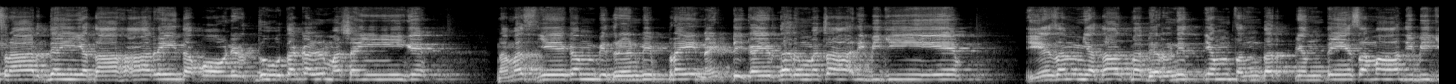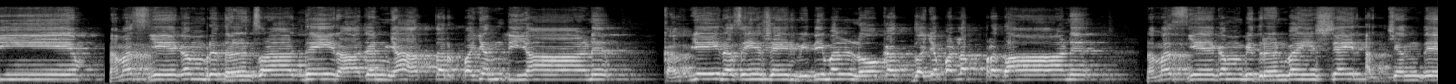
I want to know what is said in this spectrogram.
श्रार्धै यथाहारै तपो निर्धूतकल्मषैः நமஸ்யேகம் பித்ருன் விப்ரை நைட்டிகைர் தர்மச்சாரிபிகி ஏசம் யதாத்மபிர்நித்யம் சந்தர்ப்பியந்தே சமாதிபிகி நமஸ்யேகம் பிருத்ருன் ஸ்ராத்தை ராஜன்யாத்தர்ப்பயந்தி யான் கவ்யைரசேஷைர்விதிமல் லோகத்வய பலப்பிரதான் நமஸ்யேகம் பித்ருன் வைஷ்யைர் அர்ச்சந்தே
